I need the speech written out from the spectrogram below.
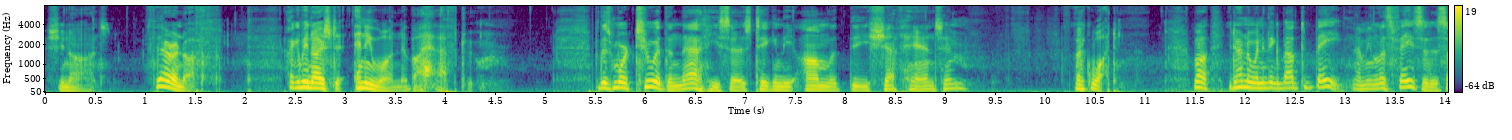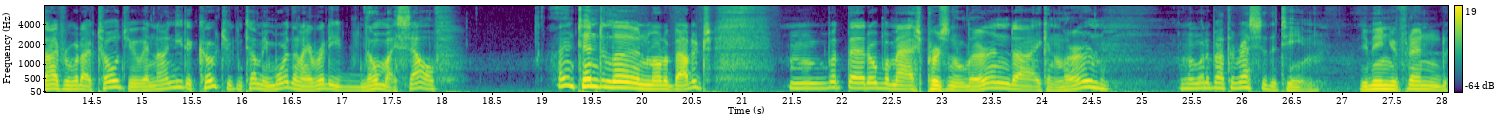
She nods. Fair enough. I can be nice to anyone if I have to. But there's more to it than that, he says, taking the omelet the chef hands him. Like what? Well, you don't know anything about debate. I mean, let's face it, aside from what I've told you, and I need a coach who can tell me more than I already know myself. I intend to learn more about it. Mm, what that Obamash person learned, I can learn. Well, what about the rest of the team? You mean your friend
